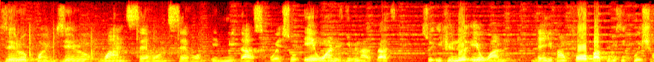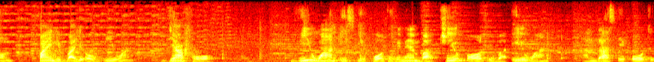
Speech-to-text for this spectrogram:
0.0177 in meters square. So a1 is given as that. So if you know a1 then you can fall back to this equation find the value of v1 therefore v1 is equal to remember q all over a1 and that's equal to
